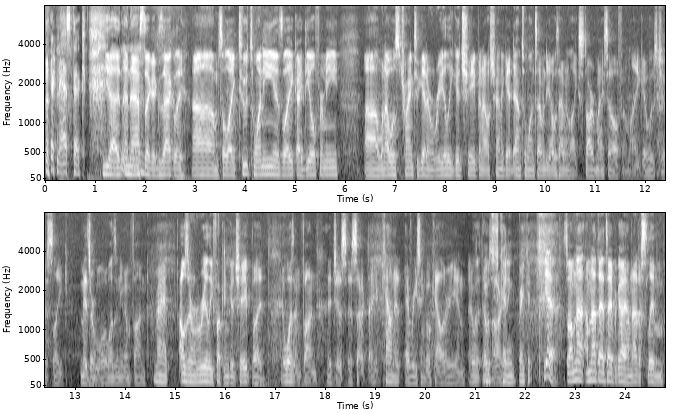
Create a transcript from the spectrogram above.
They're an Aztec. yeah, an, an Aztec exactly. Um, so like 220 is like ideal for me. Uh, when I was trying to get in really good shape and I was trying to get down to 170, I was having to like starve myself and like it was just like miserable. It wasn't even fun. Right. I was in really fucking good shape, but it wasn't fun. It just it sucked. I counted every single calorie and it was it was Just hard. kidding. Break it. Yeah, so I'm not I'm not that type of guy. I'm not a slim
